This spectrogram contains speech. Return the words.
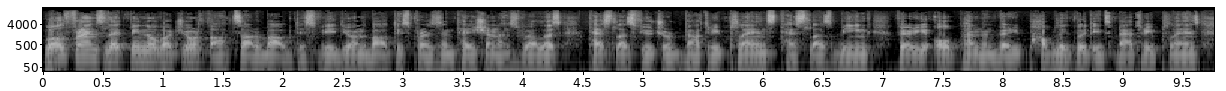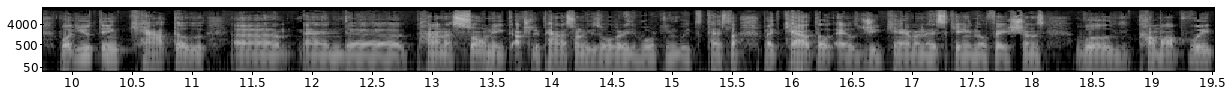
Well, friends, let me know what your thoughts are about this video and about this presentation, as well as Tesla's future battery plans. Tesla's being very open and very public with its battery plans. What do you think CATL uh, and uh, Panasonic, actually Panasonic is already working with Tesla, but CATL, LG Chem and SK Innovations will come up with?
